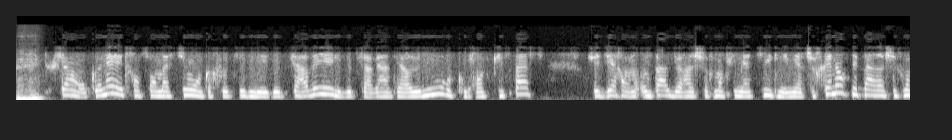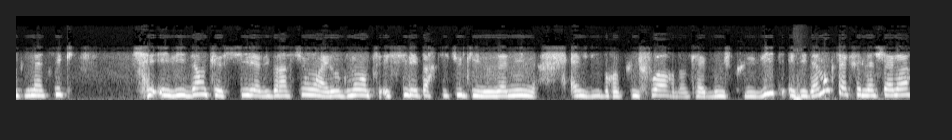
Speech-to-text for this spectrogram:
Mhm. Tout ça, on connaît les transformations. Encore faut-il les observer, les observer à l'intérieur de nous, on comprend ce qui se passe. Je veux dire, on, on parle de réchauffement climatique, mais bien sûr que non, c'est pas un réchauffement climatique c'est évident que si la vibration, elle augmente et si les particules qui nous animent, elles vibrent plus fort, donc elles bougent plus vite, évidemment que ça crée de la chaleur.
